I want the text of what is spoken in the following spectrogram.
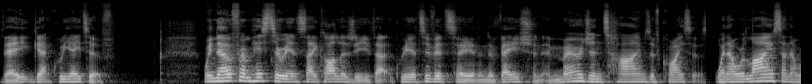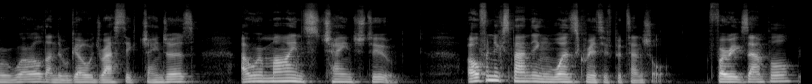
They get creative. We know from history and psychology that creativity and innovation emerge in times of crisis. When our lives and our world undergo drastic changes, our minds change too, often expanding one's creative potential. For example,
